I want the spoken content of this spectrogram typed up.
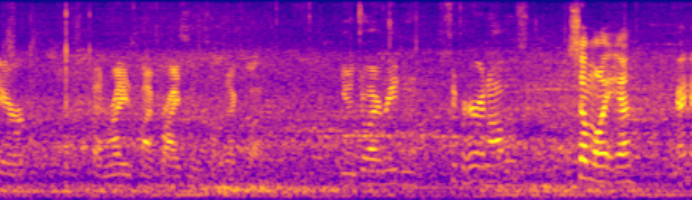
here and raise my prices for the next one. You enjoy reading superhero novels? Somewhat, yeah. Okay.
